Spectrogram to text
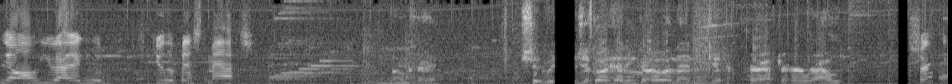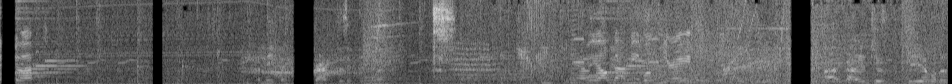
No, you gotta do do the finished match. Okay. Should we just go ahead and go and then get her after her round? Sure. Do it. I need to practice it anyway. Yeah, we all gotta be bookie, right? I gotta just be able to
